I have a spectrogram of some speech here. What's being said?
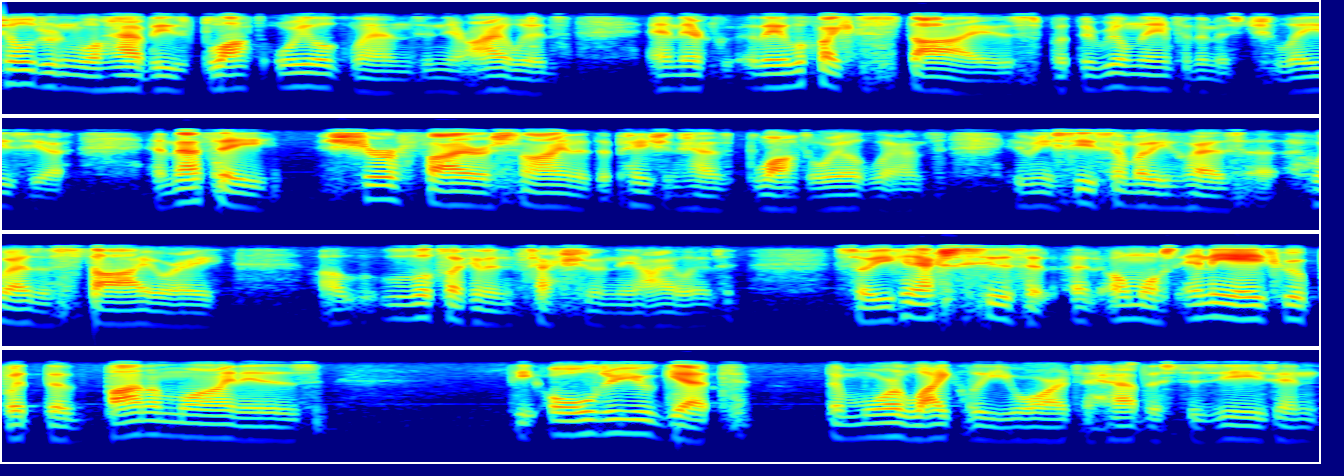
children will have these blocked oil glands in their eyelids, and they they look like styes, but the real name for them is chalazia, and that's a surefire sign that the patient has blocked oil glands. Is when you see somebody who has a, who has a sty or a uh, looks like an infection in the eyelid. So you can actually see this at, at almost any age group, but the bottom line is the older you get, the more likely you are to have this disease. And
